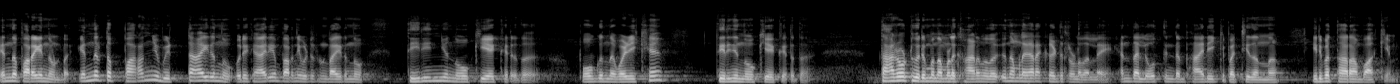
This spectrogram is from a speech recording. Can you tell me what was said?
എന്ന് പറയുന്നുണ്ട്. എന്നിട്ട് പറഞ്ഞു വിട്ടായിരുന്നു ഒരു കാര്യം പറഞ്ഞു വിട്ടിട്ടുണ്ടായിരുന്നു തിരിഞ്ഞു നോക്കിയേക്കരുത്. പോകുന്ന വഴിക്ക് തിരിഞ്ഞു നോക്കിയേക്കരുത്. താഴോട്ട് വരുമ്പോൾ നമ്മൾ കാണുന്നത് ഇത് നമ്മൾ ഏറെ കേട്ടിട്ടുള്ളതല്ലേ? എന്താ ലോത്തിന്റെ ഭാര്യയ്ക്ക് പറ്റിയതെന്ന്? ഇരുപത്താറാം വാക്യം.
